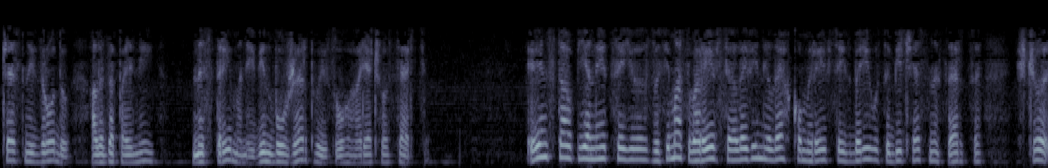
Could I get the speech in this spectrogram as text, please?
Чесний зроду, але запальний, нестриманий, він був жертвою свого гарячого серця. Він став п'яницею, з усіма сварився, але він і легко мирився і зберіг у собі чесне серце, що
